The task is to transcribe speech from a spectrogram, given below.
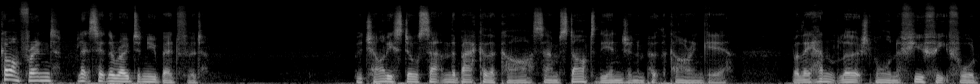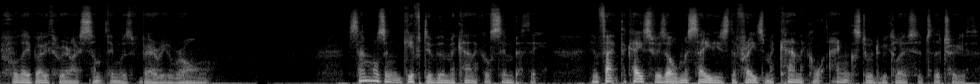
Come on, friend, let's hit the road to New Bedford. With Charlie still sat in the back of the car, Sam started the engine and put the car in gear. But they hadn't lurched more than a few feet forward before they both realised something was very wrong. Sam wasn't gifted with mechanical sympathy. In fact, the case of his old Mercedes, the phrase mechanical angst would be closer to the truth.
